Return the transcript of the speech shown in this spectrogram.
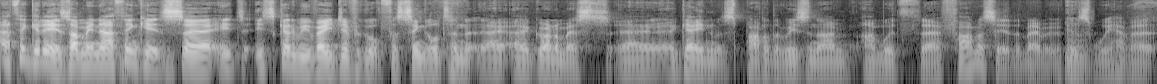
I think it is. I mean, I think it's uh, it's, it's going to be very difficult for singleton uh, agronomists. Uh, again, it's part of the reason I'm I'm with uh, Farmacy at the moment because mm. we have a,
